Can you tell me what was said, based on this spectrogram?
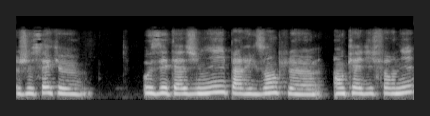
je sais que aux États-Unis, par exemple, en Californie,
